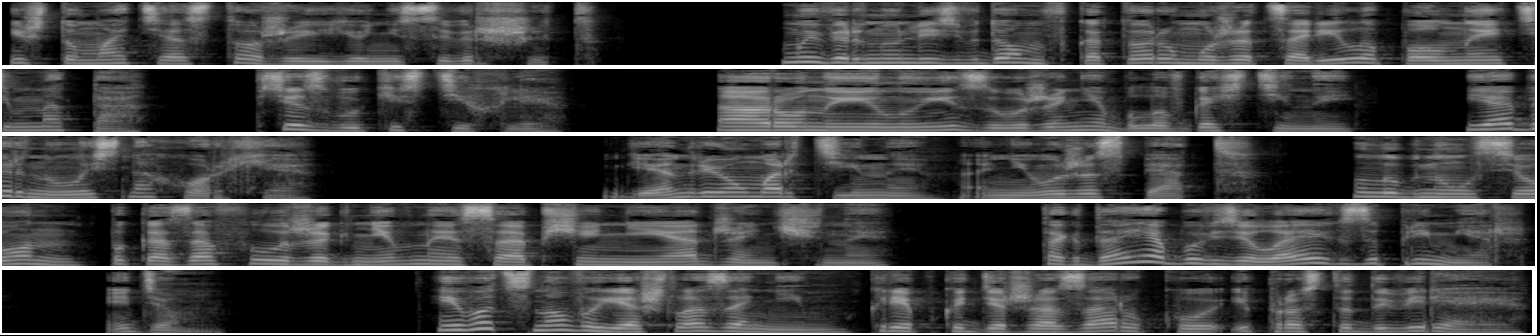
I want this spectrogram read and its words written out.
и что Матиас тоже ее не совершит. Мы вернулись в дом, в котором уже царила полная темнота. Все звуки стихли. Аарона и Луизы уже не было в гостиной. Я обернулась на Хорхе. «Генри у Мартины, они уже спят», — улыбнулся он, показав лжегневное сообщение от женщины. «Тогда я бы взяла их за пример. Идем». И вот снова я шла за ним, крепко держа за руку и просто доверяя.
